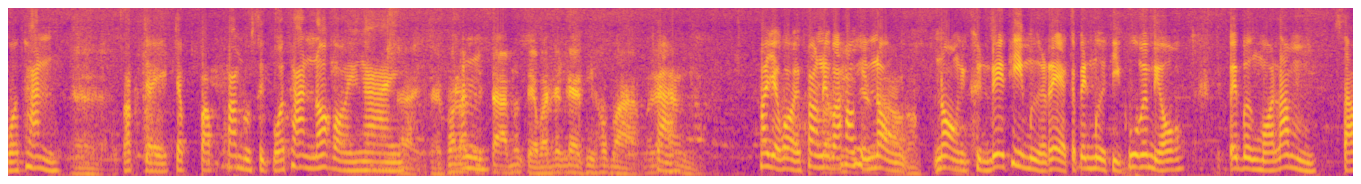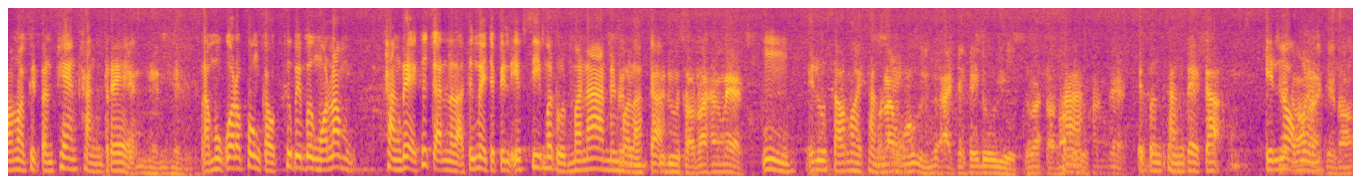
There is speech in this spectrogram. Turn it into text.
บ่ท่านเออปรับใจจะปรับความรู้สึกบ่ท่านเนาะบอกง่าย ใช่ใช่เพราะเรามันติดตามตั้งแต่วันแรกๆที่เข้ามาไม่กระทั่งๆเขาอยากบอกให้ฟังเลยว่าเขาเห็นน้องเนาะน้องนี่ขึ้นเวทีมือแรกก็เป็นมือที่คู่แม่เหมียวไปเบิ่งหมอลำสาวน้อยเพชรบันแพงครั้งแรก เห็นเห็นเห็นแล้วมุกวรพงศ์ก็คือไปเบิ่งหมอลำครั้งแรกคือกันนั่นล่ะถึงแม้จะเป็น FC มาโดนมานานแม่นบ่ล่ะกะไปดูสาวน้อยครั้งแรกอืมไปดูสาวน้อยครั้งแรเราก คนอื่นก็อาจจะเคยดูอยู่แต่ว่าสาวน้อยค่ะไปดูครั้งแรกไปเบิ่งครั้งแรกก็ เห็นน้องเจมื้ออนั้นเจอน้อง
